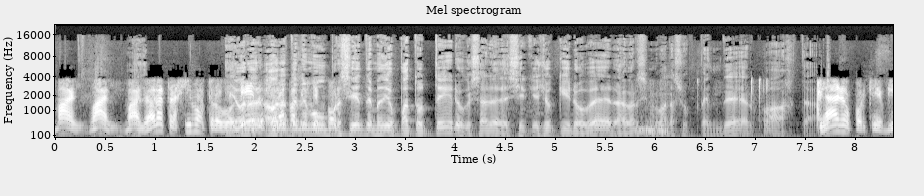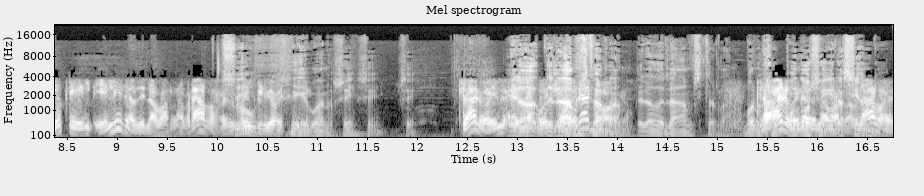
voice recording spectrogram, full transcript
Mal, mal, mal. Ahora trajimos otro gobierno. Ahora, tenemos un presidente medio patotero que sale a decir que yo quiero ver, a ver si me van a suspender. Basta. Claro, porque vio que él, era de la Barra Brava, el Ruglio. Sí, este. bueno, sí, sí, sí. Claro, él era de la Amsterdam. Era de la Amsterdam. Bueno, claro, era de la Barra Brava.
